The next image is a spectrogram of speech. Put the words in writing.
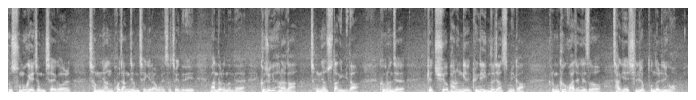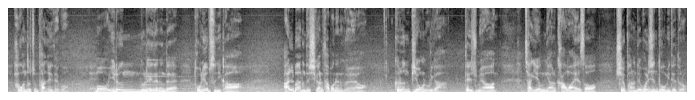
그 20개의 정책을 청년 보장 정책이라고 해서 저희들이 만들었는데 그 중에 하나가 청년 수당입니다. 그거는 이제 이렇게 취업하는 게 굉장히 힘들지 않습니까? 그러면 그 과정에서 자기의 실력도 늘리고 학원도 좀 다녀야 되고 뭐 이런 걸 해야 되는데 돈이 없으니까 알바하는 데 시간을 다 보내는 거예요. 그런 비용을 우리가 대주면 자기 역량을 강화해서 취업하는 데 훨씬 도움이 되도록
